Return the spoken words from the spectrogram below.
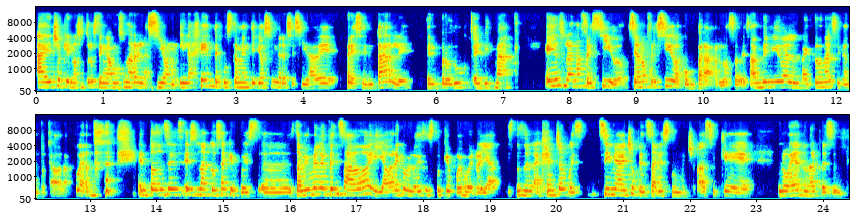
ha hecho que nosotros tengamos una relación y la gente, justamente yo sin necesidad de presentarle el producto, el Big Mac, ellos lo han ofrecido, se han ofrecido a comprarlo, ¿sabes? Han venido al McDonald's y me han tocado la puerta. Entonces, es una cosa que pues eh, también me lo he pensado y ahora que me lo dices tú que pues bueno, ya estás en la cancha, pues sí me ha hecho pensar esto mucho. Así que lo voy a tener presente.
